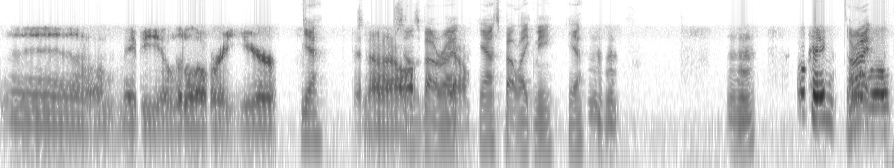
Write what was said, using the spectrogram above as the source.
eh, know, maybe a little over a year. Yeah, sounds about right. Yeah. Yeah, it's about like me. Yeah. Mhm. Mhm. Okay. All right. We'll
